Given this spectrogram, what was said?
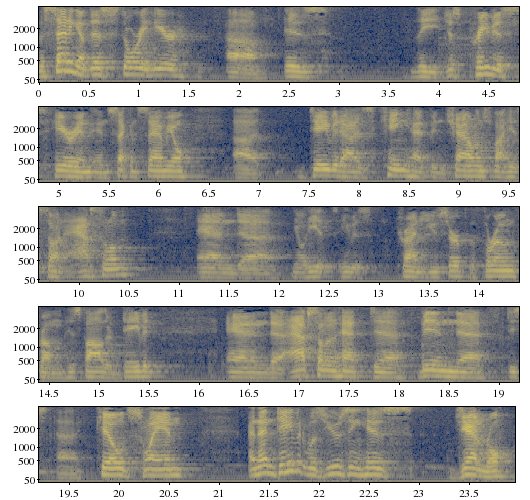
The setting of this story here uh, is the just previous here in, in 2 Samuel. Uh, David, as king, had been challenged by his son Absalom, and uh, you know he, he was trying to usurp the throne from his father David and uh, Absalom had uh, been uh, uh, killed, slain. And then David was using his general,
